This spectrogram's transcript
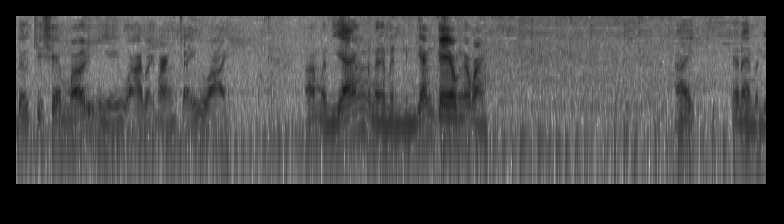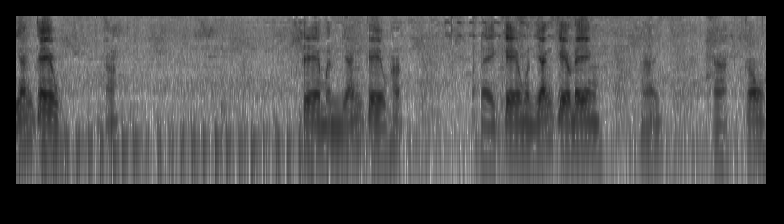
được chiếc xe mới như vậy hoài mấy bạn chạy hoài. Đó, mình dán mình mình, mình dán keo nha các bạn. Đây cái này mình dán keo. Đó xe mình dán keo hết. Này keo mình dán keo đen. Đấy. À, có một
